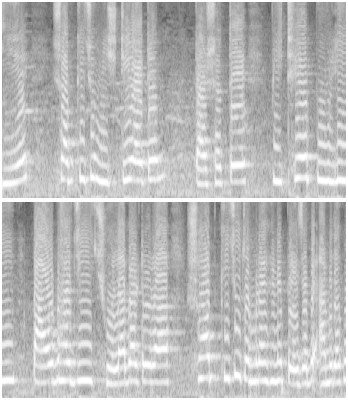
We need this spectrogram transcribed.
গিয়ে সব কিছু মিষ্টি আইটেম তার সাথে পিঠে, পুলি পাও ভাজি ছোলা বাটোরা সব কিছু তোমরা এখানে পেয়ে যাবে। আমি দেখো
